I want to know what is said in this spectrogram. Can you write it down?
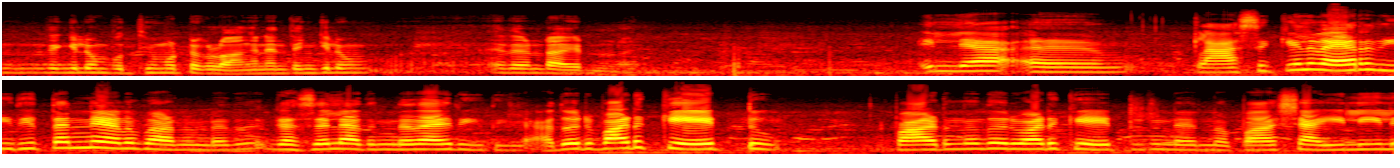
എന്തെങ്കിലും ബുദ്ധിമുട്ടുകളോ അങ്ങനെ എന്തെങ്കിലും ഇത് ഉണ്ടായിട്ടുണ്ടോ? ഇല്ല ക്ലാസിക്കൽ വേറെ രീതിയിൽ തന്നെയാണ് പാടേണ്ടത്. ഗസൽ അതിന്റെതായ രീതിയിൽ അത് ഒരുപാട് കേട്ടു. പാടുന്നത് ഒരുപാട് കേട്ടിട്ടുണ്ടായിരുന്നു. അപ്പോൾ ആ ശൈലിയിൽ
